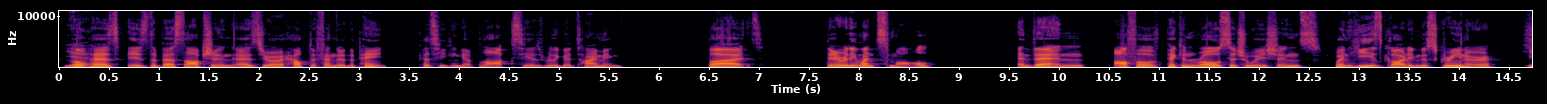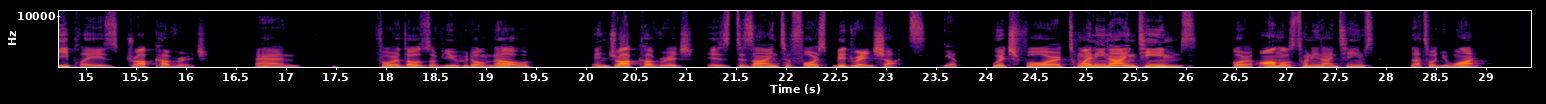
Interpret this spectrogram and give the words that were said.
Yeah. Lopez is the best option as your help defender in the paint because he can get blocks. He has really good timing. But they really went small. And then off of pick and roll situations, when he's guarding the screener, he plays drop coverage. And for those of you who don't know, in drop coverage is designed to force mid-range shots. Yep. Which for 29 teams or almost 29 teams, that's what you want.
